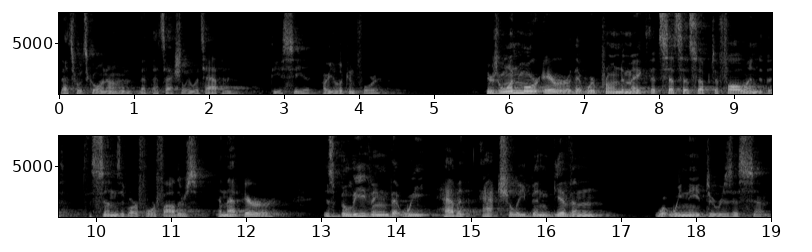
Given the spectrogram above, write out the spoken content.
That's what's going on. That, that's actually what's happening. Do you see it? Are you looking for it? There's one more error that we're prone to make that sets us up to fall into the, the sins of our forefathers, and that error is believing that we haven't actually been given what we need to resist sin.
